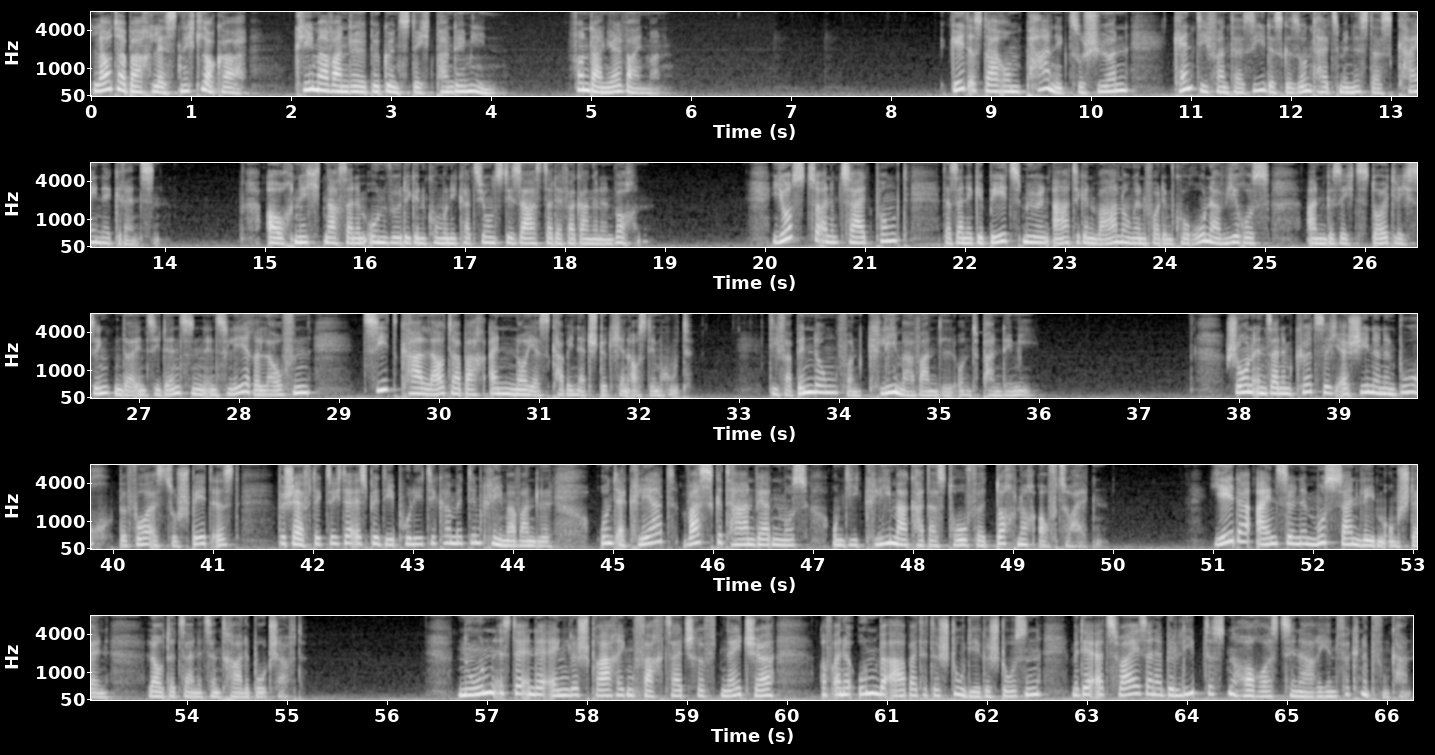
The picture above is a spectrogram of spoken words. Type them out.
Lauterbach lässt nicht locker. Klimawandel begünstigt Pandemien. Von Daniel Weinmann. Geht es darum, Panik zu schüren, kennt die Fantasie des Gesundheitsministers keine Grenzen. Auch nicht nach seinem unwürdigen Kommunikationsdesaster der vergangenen Wochen. Just zu einem Zeitpunkt, da seine gebetsmühlenartigen Warnungen vor dem Coronavirus angesichts deutlich sinkender Inzidenzen ins Leere laufen, zieht Karl Lauterbach ein neues Kabinettstückchen aus dem Hut. Die Verbindung von Klimawandel und Pandemie. Schon in seinem kürzlich erschienenen Buch Bevor es zu spät ist, beschäftigt sich der SPD-Politiker mit dem Klimawandel und erklärt, was getan werden muss, um die Klimakatastrophe doch noch aufzuhalten. Jeder Einzelne muss sein Leben umstellen, lautet seine zentrale Botschaft. Nun ist er in der englischsprachigen Fachzeitschrift Nature auf eine unbearbeitete Studie gestoßen, mit der er zwei seiner beliebtesten Horrorszenarien verknüpfen kann.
